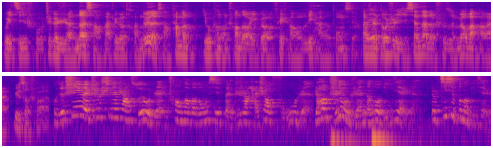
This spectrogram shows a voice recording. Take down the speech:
为基础，这个人的想法，这个团队的想法，他们有可能创造一个非常厉害的东西，但是都是以现在的数字没有办法来预测出来。我觉得是因为这个世界上所有人创造的东西，本质上还是要服务人，然后只有人能够理解人，就是机器不能理解人，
